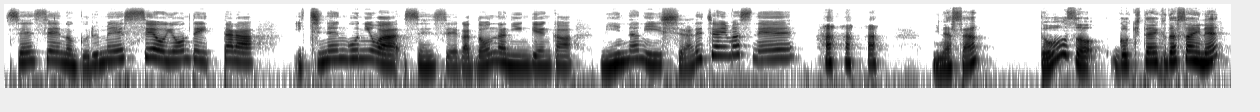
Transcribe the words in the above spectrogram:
先生のグルメエッセイを読んでいったら、1年後には先生がどんな人間かみんなに知られちゃいますね。ははは。皆さん、どうぞご期待くださいね。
